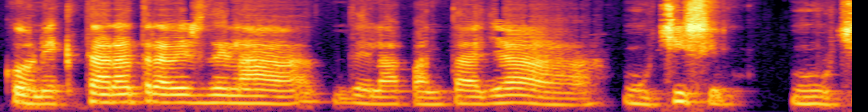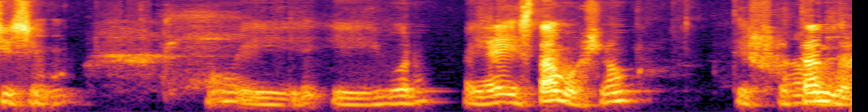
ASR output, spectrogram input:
conectar a través de la, de la pantalla muchísimo, muchísimo. Y, bueno, ahí estamos, ¿no? Disfrutando.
